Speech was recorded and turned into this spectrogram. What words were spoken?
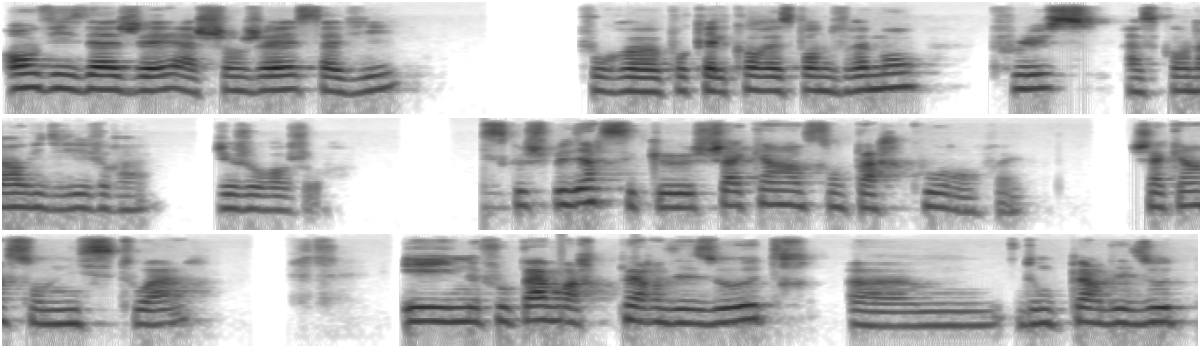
envisager à changer sa vie pour, pour qu'elle corresponde vraiment plus à ce qu'on a envie de vivre du jour au jour. Ce que je peux dire, c'est que chacun a son parcours en fait, chacun a son histoire, et il ne faut pas avoir peur des autres, euh, donc peur des autres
